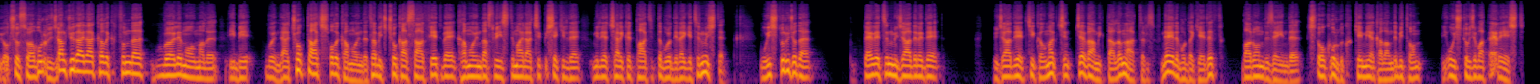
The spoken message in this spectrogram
Yoksa soğa vuracağım. Türle alakalı kısımda böyle mi olmalı gibi bu yani çok tartışmalı kamuoyunda. Tabii ki çok hassasiyet ve kamuoyunda suistimal açık bir şekilde Milliyetçi Hareket Partisi de bunu dile getirmişti. Uyuşturucu da devletin mücadelede mücadele etki kılmak için ceza miktarlarını arttırır. Neydi buradaki hedef? Baron düzeyinde işte okurduk kemiğe yakalandı bir ton bir uyuşturucu madde nereye geçti?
